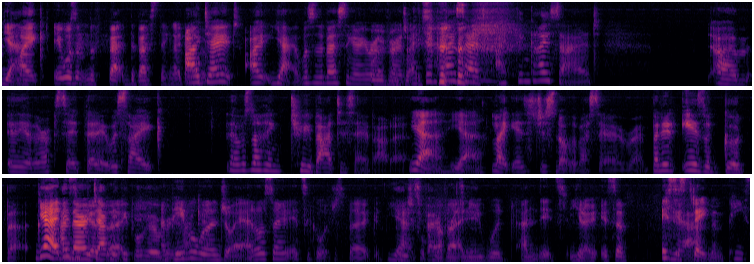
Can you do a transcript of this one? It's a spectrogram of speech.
Yeah, Like it wasn't the be- the best thing I'd I don't read. I yeah, it wasn't the best thing I ever read. I think I said I think I said um in the other episode that it was like there was nothing too bad to say about it. Yeah, yeah, Like it's just not the best thing I ever read. But it is a good book. yeah. It and is there are definitely book, people who will and really people like will it. enjoy it. And also, it's a gorgeous book, Yeah, it's beautiful cover, and you would, and it's you know, it's a it's Yeah. a statement piece.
